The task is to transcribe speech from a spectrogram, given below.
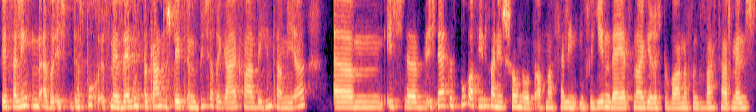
Wir verlinken, also ich, das Buch ist mir sehr gut bekannt, es steht im Bücherregal quasi hinter mir. Ähm, ich, äh, ich werde das Buch auf jeden Fall in den Show Notes auch mal verlinken, für jeden, der jetzt neugierig geworden ist und gesagt hat, Mensch,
